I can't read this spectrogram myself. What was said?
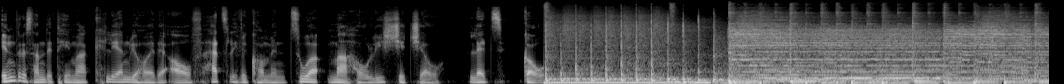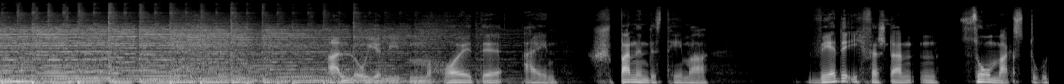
interessante Thema klären wir heute auf. Herzlich willkommen zur My Holy Shit Show. Let's go! Hallo ihr Lieben, heute ein spannendes Thema. Werde ich verstanden? So magst du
